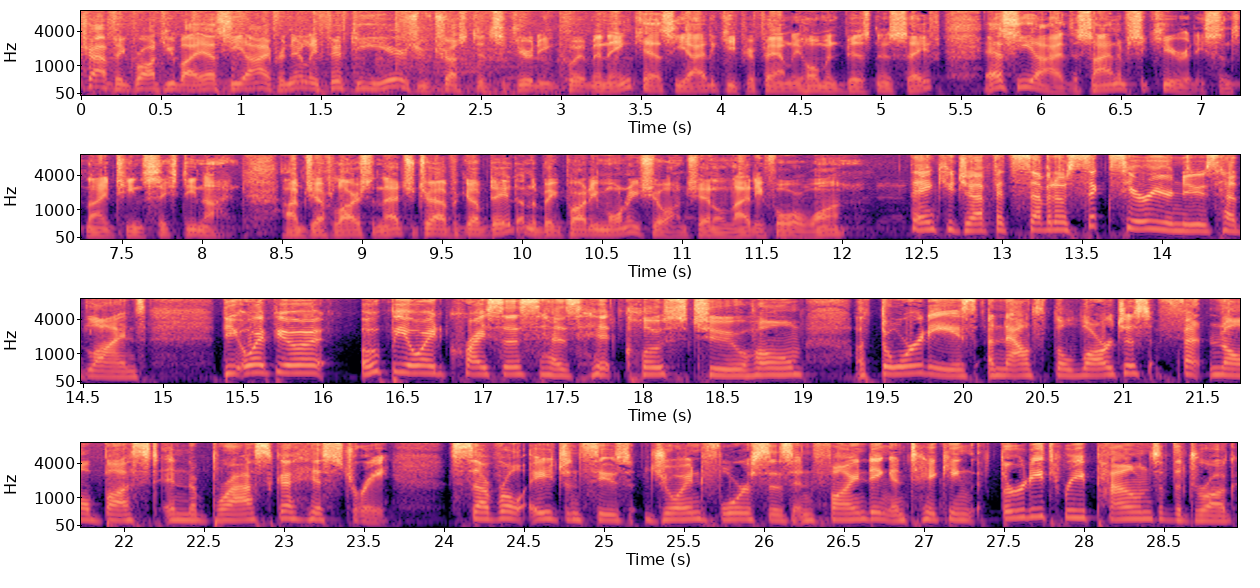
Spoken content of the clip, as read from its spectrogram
Traffic brought to you by SEI. For nearly 50 years, you've trusted Security Equipment Inc. SEI to keep your family, home, and business safe. SEI, the sign of security since 1969. I'm Jeff Larson. That's your traffic update on the Big Party Morning Show on Channel 94.1. Thank you, Jeff. It's 706. Here are your news headlines. The opioid, opioid crisis has hit close to home. Authorities announced the largest fentanyl bust in Nebraska history. Several agencies joined forces in finding and taking 33 pounds of the drug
